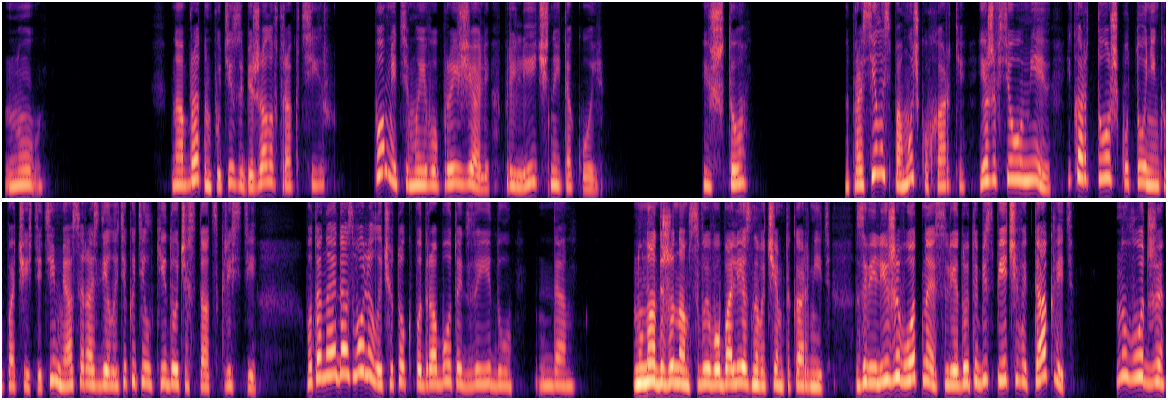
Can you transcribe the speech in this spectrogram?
«Ну, на обратном пути забежала в трактир. Помните, мы его проезжали, приличный такой». «И что?» Напросилась помочь кухарке. Я же все умею. И картошку тоненько почистить, и мясо разделать, и котелки дочисто отскрести. Вот она и дозволила чуток подработать за еду. Да. Ну надо же нам своего болезного чем-то кормить. Завели животное, следует обеспечивать, так ведь? Ну вот же,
